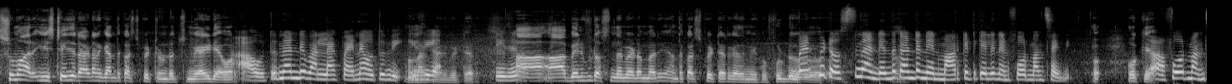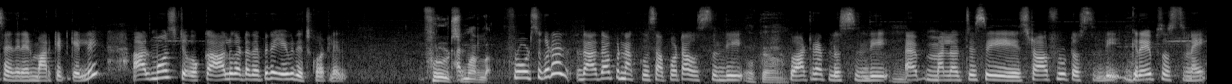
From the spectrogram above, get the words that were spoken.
సుమారు ఈ స్టేజ్ రావడానికి ఎంత ఖర్చు పెట్టి ఉండొచ్చు మీ ఐడియా అవుతుందండి వన్ లాక్ పైన అవుతుంది ఆ- బెనిఫిట్ వస్తుందా మేడం మరి? అంత ఖర్చు పెట్టారు కదా మీకు ఫుడ్? బెనిఫిట్ వస్తుందండి. ఎందుకంటే నేను మార్కెట్కి వెళ్ళి నేను ఫోర్ మంత్స్ అయింది. ఓకే. ఫోర్ మంత్స్ అయింది నేను మార్కెట్కి వెళ్ళి. ఆల్మోస్ట్ ఒక ఆలుగడ్డ తప్పితే ఏవి తెచ్చుకోవట్లేదు. ఫ్రూట్స్ మరలా? ఫ్రూట్స్ కూడా దాదాపు నాకు సపోటా వస్తుంది వాటర్ యాపిల్ వస్తుంది యాప్- మళ్ళీ వచ్చేసి స్టార్ ఫ్రూట్ వస్తుంది గ్రేప్స్ వస్తున్నాయి.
